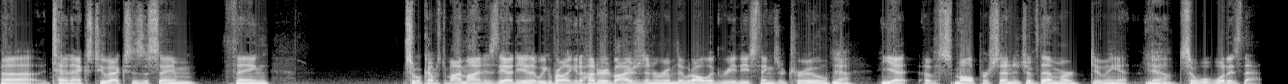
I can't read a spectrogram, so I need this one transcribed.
uh, 10x, 2x is the same thing. So what comes to my mind is the idea that we could probably get 100 advisors in a room that would all agree these things are true, yeah, yet a small percentage of them are doing it. yeah. So w- what is that?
